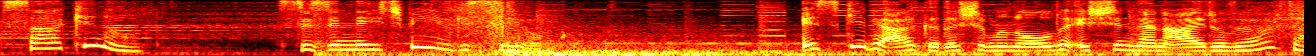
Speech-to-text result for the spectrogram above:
Sakin ol. Sizinle hiçbir ilgisi yok. Eski bir arkadaşımın oğlu eşinden ayrılıyor da.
